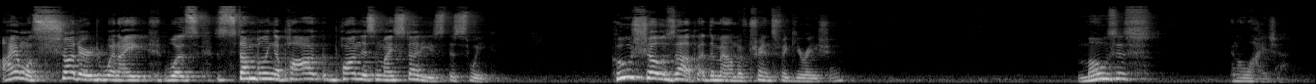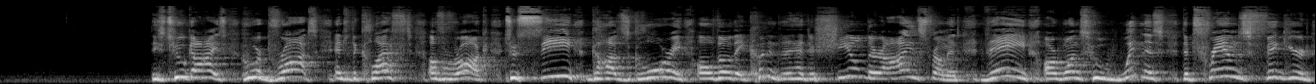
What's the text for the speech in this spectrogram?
I almost shuddered when I was stumbling upon, upon this in my studies this week. Who shows up at the Mount of Transfiguration? Moses and Elijah. These two guys who were brought into the cleft of rock to see God's glory, although they couldn't, they had to shield their eyes from it. They are ones who witnessed the transfigured,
